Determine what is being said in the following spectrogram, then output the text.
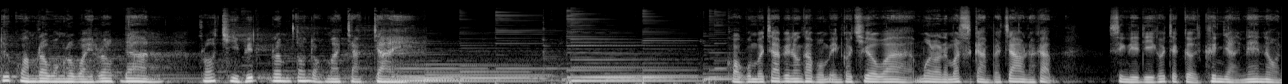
ด้วยความระวังระไวรอบด้าน เพราะชีวิตเริ่มต้นออกมาจากใจ ขอบคุณพระเจ้าพี่น้องครับ ผมเองก็เชื่อว่าเมื่อเรานมัสการพระเจ้านะครับ สิ่งดีๆก็จะเกิดขึ้นอย่างแน่นอน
